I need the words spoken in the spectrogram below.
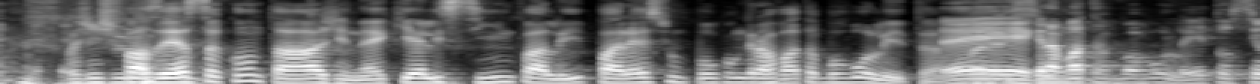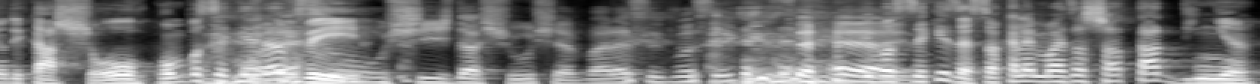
pra gente fazer essa contagem, né, que L5 ali parece um pouco uma gravata borboleta. É, Parece gravata borboleta, ossinho de cachorro, como você queira Parece ver. um X da Xuxa, parece o que você O quiser. que você quiser, só que ela é mais achatadinha.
